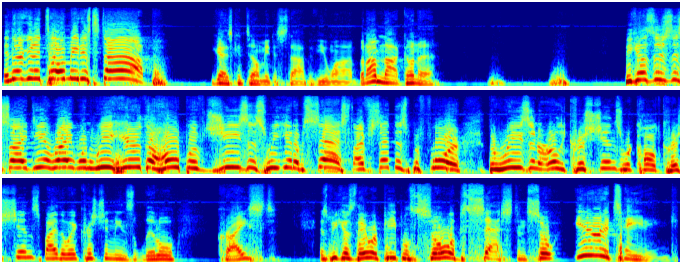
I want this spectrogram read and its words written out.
And they're going to tell me to stop. You guys can tell me to stop if you want, but I'm not going to. Because there's this idea, right? When we hear the hope of Jesus, we get obsessed. I've said this before. The reason early Christians were called Christians, by the way, Christian means little Christ, is because they were people so obsessed and so irritating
